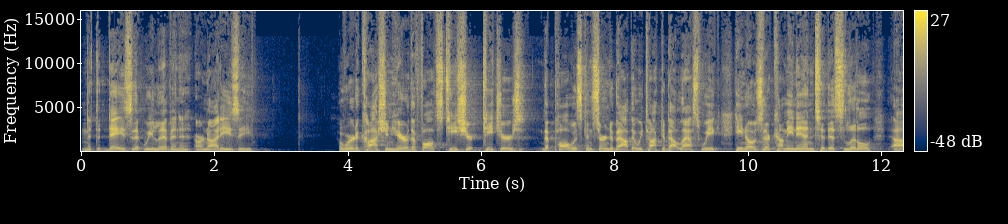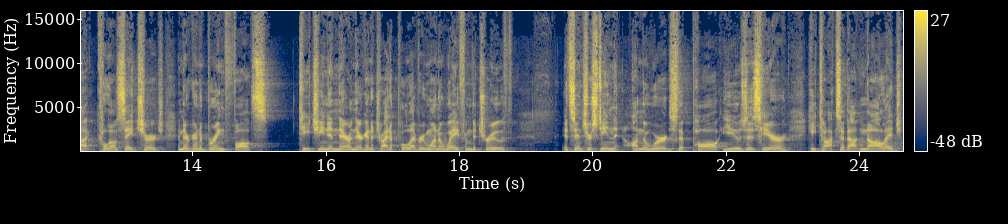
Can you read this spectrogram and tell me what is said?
And the days that we live in are not easy. A word of caution here the false teacher, teachers that Paul was concerned about, that we talked about last week, he knows they're coming into this little uh, Colossae church and they're going to bring false teaching in there and they're going to try to pull everyone away from the truth. It's interesting on the words that Paul uses here. He talks about knowledge,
